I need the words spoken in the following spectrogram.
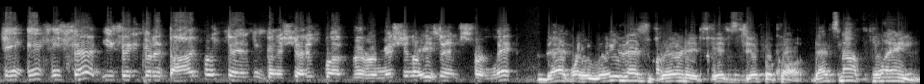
He, he, he, said he said he's going to die for sins. He's going to shed his blood for the remission of it, sins for men. That the way that's worded, it's difficult. That's not plain.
